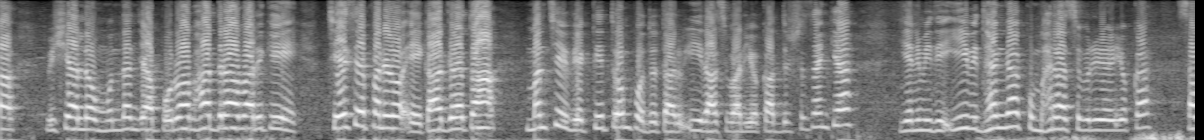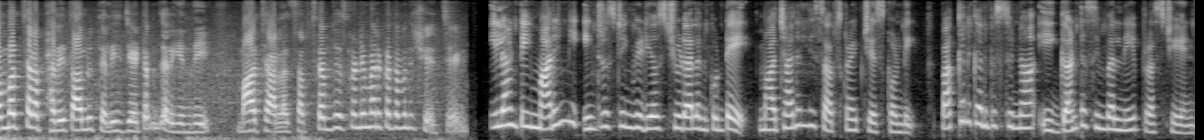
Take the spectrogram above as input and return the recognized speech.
విషయాల్లో ముందంజ పూర్వభాద్ర వారికి చేసే పనిలో ఏకాగ్రత మంచి వ్యక్తిత్వం పొందుతారు. ఈ రాశి వారి యొక్క అదృష్ట సంఖ్య ఎనిమిది. ఈ విధంగా కుంభరాశి యొక్క సంవత్సర ఫలితాలు తెలియజేయటం జరిగింది. మా ఛానల్ సబ్స్క్రైబ్ చేసుకోండి. మరి కొంతమంది షేర్ చేయండి. ఇలాంటి మరిన్ని ఇంట్రెస్టింగ్ వీడియోస్ చూడాలనుకుంటే మా ఛానల్ని సబ్స్క్రైబ్ చేసుకోండి. పక్కన కనిపిస్తున్న ఈ గంట సింబల్ని ప్రెస్ చేయండి.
